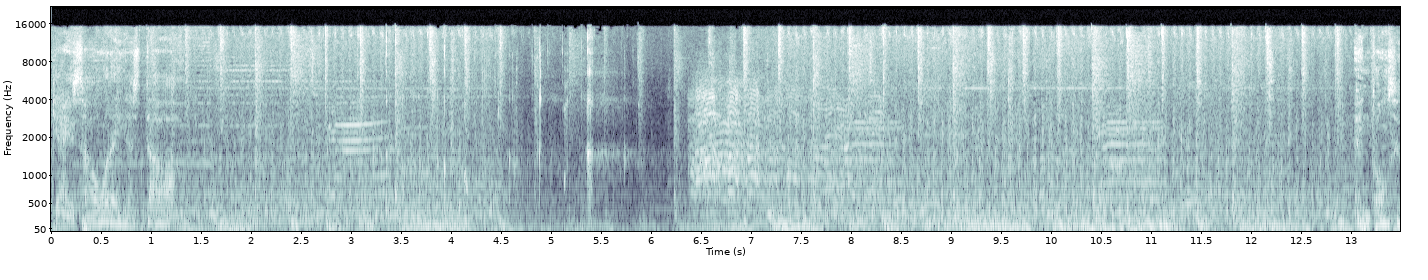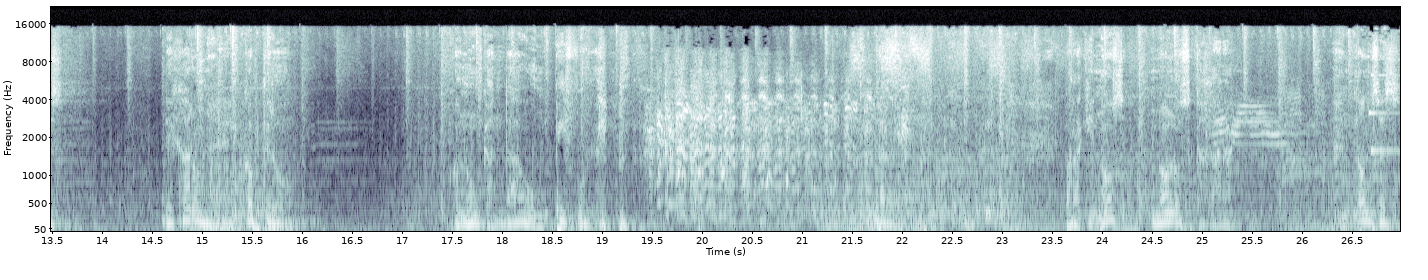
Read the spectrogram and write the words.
que a esa hora ya estaba Entonces, dejaron el helicóptero con un candado, un píful. Que no, no los cagaran. Entonces,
